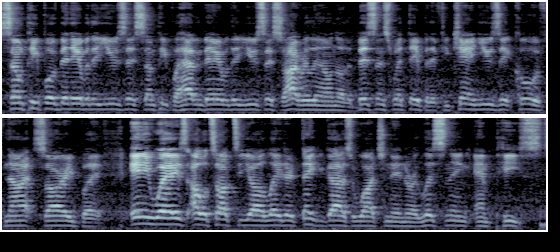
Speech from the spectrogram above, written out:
Some people have been able to use it. Some people haven't been able to use it. So I really don't know the business with it. But if you can use it, cool. If not, sorry. But anyways, I will talk to y'all later. Thank you guys for watching and or listening. And peace.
